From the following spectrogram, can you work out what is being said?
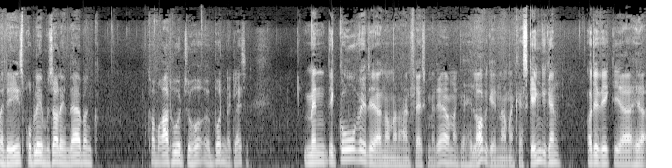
Men det eneste problem med sådan en, det er, at man kommer ret hurtigt til hu- bunden af glasset. men det gode ved det er, når man har en flaske med, det er, at man kan hælde op igen, og man kan skænke igen. Og det vigtige er her,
